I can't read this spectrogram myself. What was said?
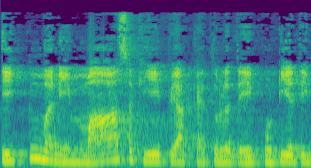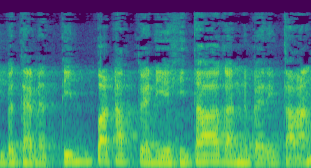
ඉක්මනින් මාස කීපයක් ඇතුළත ඒ කුටිය තිබ්බ තැන තිබ්බටත් වැඩිය හිතාගන්න බැරි තරන්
